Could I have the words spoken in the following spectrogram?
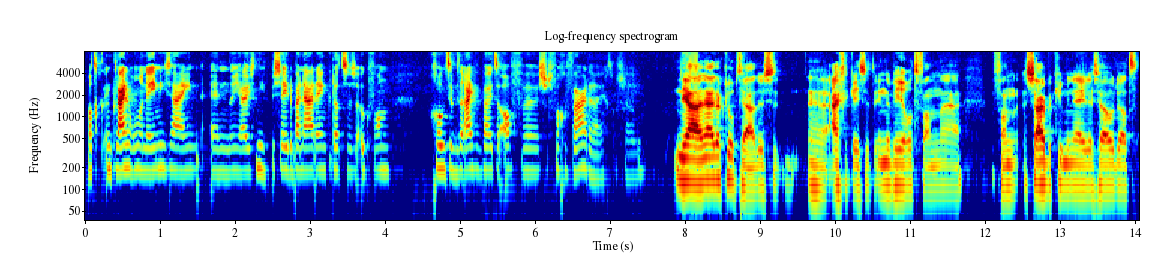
wat een kleine onderneming zijn. En er juist niet per se erbij nadenken dat ze dus ook van grote bedrijven buitenaf een soort van gevaar dreigt of zo. Ja, nee, dat klopt. Ja. Dus eh, eigenlijk is het in de wereld van, eh, van cybercriminelen zo dat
